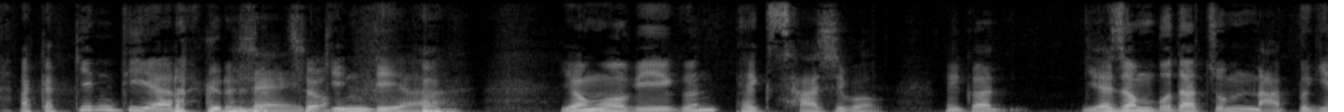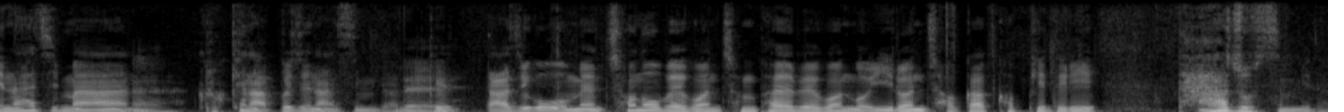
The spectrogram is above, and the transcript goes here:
아까 낀디아라 네, 그러셨죠? 낀디야. 영업이익은 140억. 그러니까 예전보다 좀 나쁘긴 하지만 네. 그렇게 나쁘진 않습니다. 네. 그 따지고 보면 1,500원, 1,800원 뭐 이런 저가 커피들이 다 좋습니다.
